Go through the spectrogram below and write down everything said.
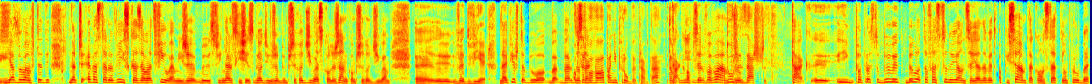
ja byłam wtedy, znaczy Ewa Starowiejska załatwiła mi, że Swinarski się zgodził, żeby przychodziła, z koleżanką przychodziłam e, y, we dwie. Najpierw to było ba, bardzo tak... Obserwowała pani próby, prawda? To Tak, obserwowałam Duży próby. zaszczyt. Tak, y, i po prostu były, było to fascynujące. Ja nawet opisałam taką ostatnią próbę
